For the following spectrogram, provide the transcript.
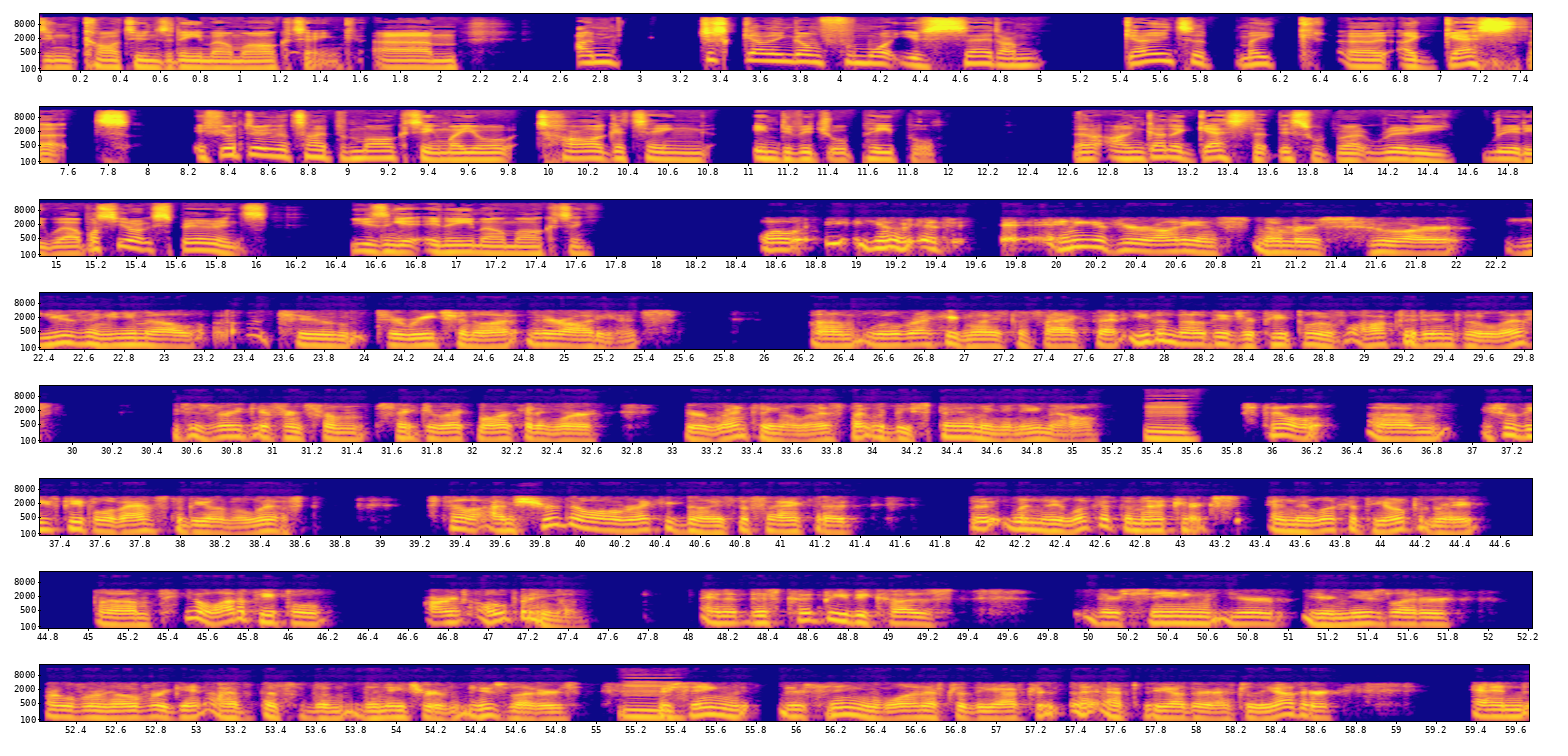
In cartoons and email marketing. Um, I'm just going on from what you've said. I'm going to make a, a guess that if you're doing the type of marketing where you're targeting individual people, then I'm going to guess that this would work really, really well. What's your experience using it in email marketing? Well, you know, if any of your audience members who are using email to to reach an, their audience um, will recognize the fact that even though these are people who've opted into the list, which is very different from say direct marketing where you're renting a list, that would be spamming an email. Mm. Still, um, so these people have asked to be on the list. Still, I'm sure they'll all recognize the fact that that when they look at the metrics and they look at the open rate, um, you know, a lot of people aren't opening them. And it, this could be because they're seeing your your newsletter over and over again. Uh, that's the, the nature of newsletters. Mm. They're seeing they're seeing one after the after after the other after the other, and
